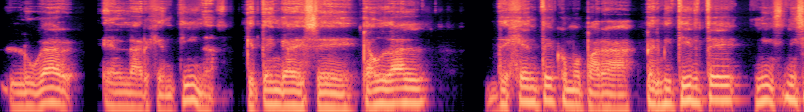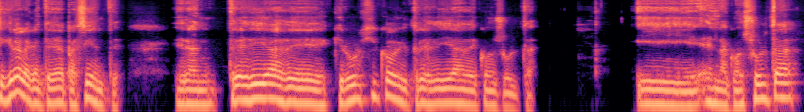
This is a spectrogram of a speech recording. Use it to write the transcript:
lugar en la Argentina que tenga ese caudal de gente como para permitirte ni, ni siquiera la cantidad de pacientes. Eran tres días de quirúrgico y tres días de consulta. Y en la consulta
